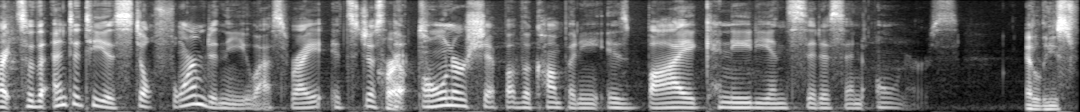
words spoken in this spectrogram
Right. So the entity is still formed in the U.S., right? It's just Correct. the ownership of the company is by Canadian citizen owners. at least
